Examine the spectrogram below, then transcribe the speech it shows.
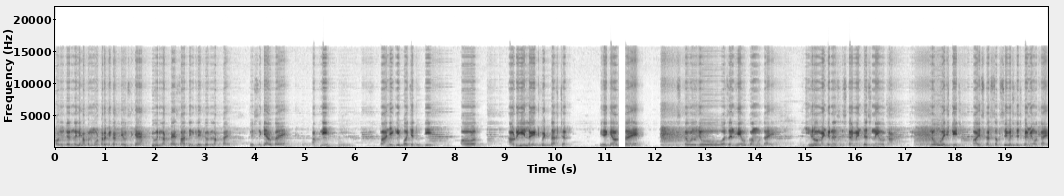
और जो जनरली अपन मोटर में करते हैं, उससे क्या क्यूरिंग लगता है? सात दिन के लिए क्यूरिंग लगता है। तो इससे क्या होता है? अपनी पानी की बचत होती है। और और ये लाइट वेट प्लास्टर ये क्या होता है? इसका जो वज़न है वो कम होता है। ज़ीरो मेंटेनेंस इसका मेंटेनेंस नहीं होता। नो वेस्टेज और इसका सबसे वेस्टेज कमी होता है।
